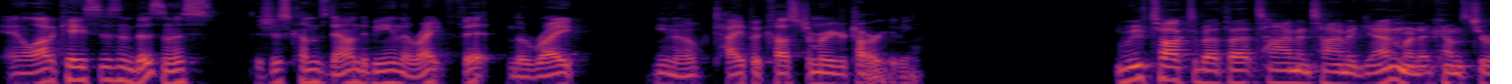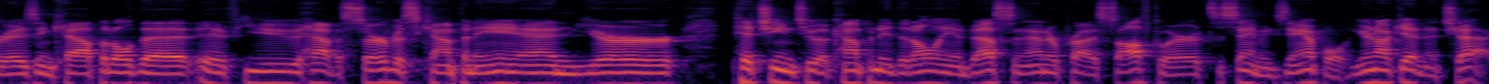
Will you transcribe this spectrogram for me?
in a lot of cases in business, it just comes down to being the right fit, the right, you know, type of customer you're targeting. We've talked about that time and time again when it comes to raising capital. That if you have a service company and you're pitching to a company that only invests in enterprise software, it's the same example. You're not getting a check.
